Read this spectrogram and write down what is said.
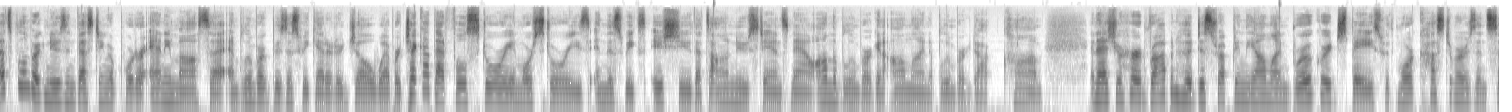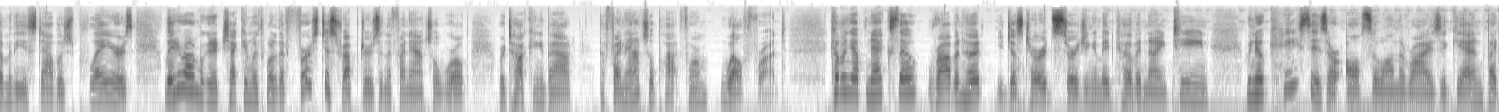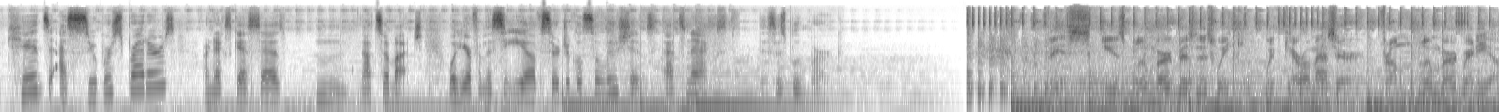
That's Bloomberg News investing reporter Annie Massa and Bloomberg Businessweek editor Joel Weber. Check out that full story and more stories in this week's issue that's on newsstands now on the Bloomberg and online at Bloomberg.com. And as you heard, Robinhood disrupting the online brokerage space with more customers than some of the established players. Later on, we're going to check in with one of the first disruptors in the financial world. We're talking about the financial platform Wealthfront. Coming up next, though, Robinhood, you just heard, surging amid COVID 19. We know cases are also on the rise again, but kids as super spreaders? Our next guest says, hmm, not so much. We'll hear from the CEO of Surgical Solutions. That's next. This is Bloomberg. This is Bloomberg Business Week with Carol Massar from Bloomberg Radio.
